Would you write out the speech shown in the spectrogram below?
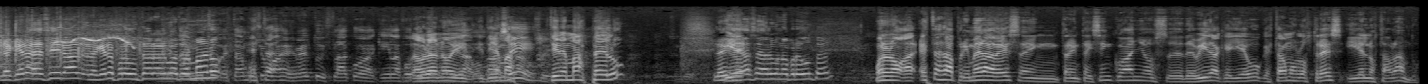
¿le quieres decir algo? ¿Le quieres preguntar algo a tu hermano? mucho- está mucho más esbelto y flaco aquí en la foto. La verdad no, y, tiene, ¿Ah, más, sí? tiene más pelo. ¿Le, y le es- haces alguna pregunta a él? Bueno, no, esta es la primera vez en 35 años eh, de vida que llevo que estamos los tres y él no está hablando.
